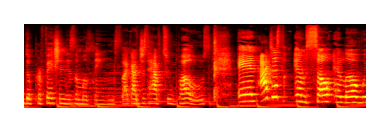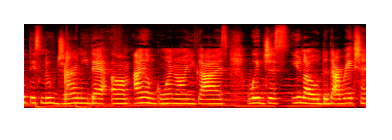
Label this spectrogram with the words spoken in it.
the perfectionism of things. Like I just have to pose, and I just am so in love with this new journey that um, I am going on, you guys. With just you know the direction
